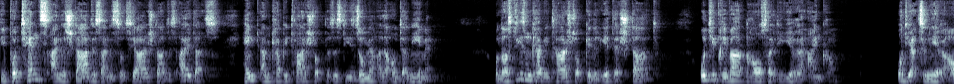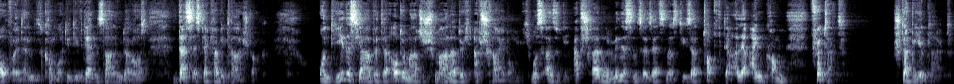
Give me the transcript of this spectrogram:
Die Potenz eines Staates, eines Sozialstaates, all das hängt am Kapitalstock. Das ist die Summe aller Unternehmen. Und aus diesem Kapitalstock generiert der Staat und die privaten Haushalte ihre Einkommen. Und die Aktionäre auch, weil dann kommen auch die Dividendenzahlungen daraus. Das ist der Kapitalstock. Und jedes Jahr wird er automatisch schmaler durch Abschreibung. Ich muss also die Abschreibung mindestens ersetzen, dass dieser Topf, der alle Einkommen füttert, stabil bleibt.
